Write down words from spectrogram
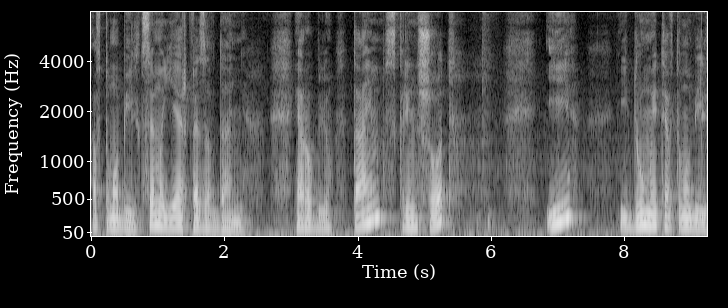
автомобіль. Це моє РП завдання. Я роблю тайм, скріншот і йду мити автомобіль.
